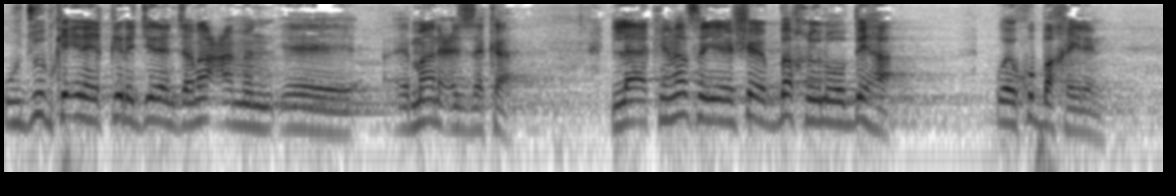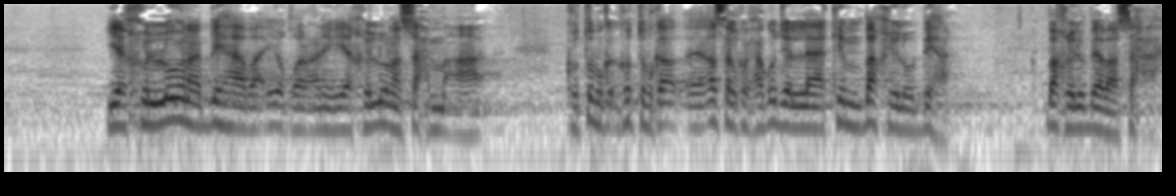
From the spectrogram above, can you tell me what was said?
wujuubka inay qiri jireen jamaaca min maanic الzaka laakiin hase yeeshee bakhiluu biha way ku bakhileen yahiluuna biha baa ii qor sax ma aha. Kutubka kutubka asalka waxaa ku jira laakiin bakhiluu biha. Bakhiluu biha sax ah.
